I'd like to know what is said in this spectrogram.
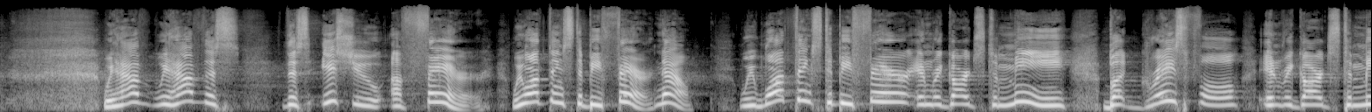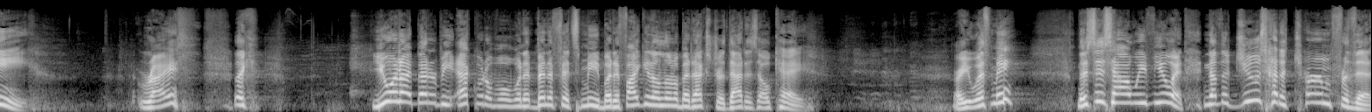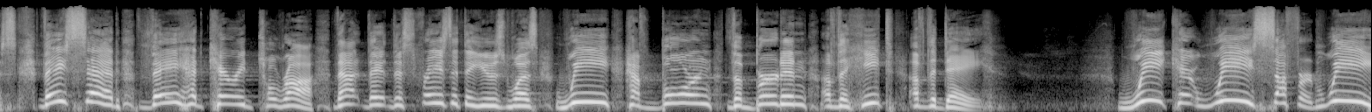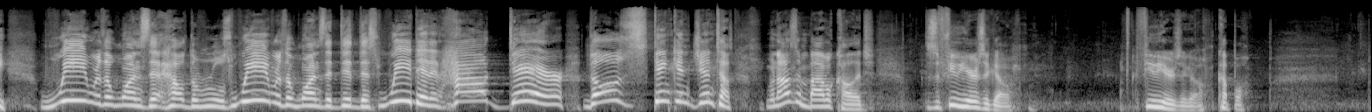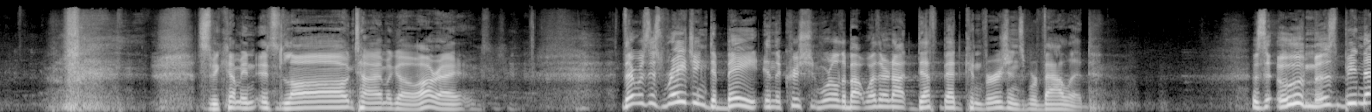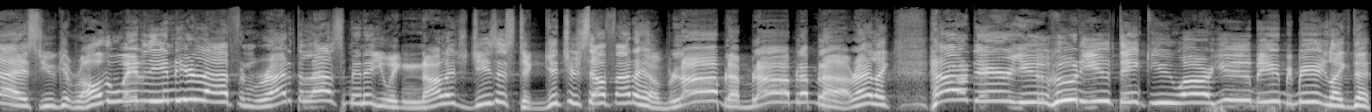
We have, we have this, this issue of fair. We want things to be fair. Now, we want things to be fair in regards to me, but graceful in regards to me. Right? Like, you and I better be equitable when it benefits me, but if I get a little bit extra, that is okay. Are you with me? This is how we view it. Now, the Jews had a term for this. They said they had carried Torah. That they, this phrase that they used was, "We have borne the burden of the heat of the day." We care, we suffered. We we were the ones that held the rules. We were the ones that did this. We did it. How dare those stinking Gentiles? When I was in Bible college, this is a few years ago. A few years ago, a couple it's becoming, it's long time ago. All right. There was this raging debate in the Christian world about whether or not deathbed conversions were valid. It was, oh, it must be nice. You get all the way to the end of your life, and right at the last minute, you acknowledge Jesus to get yourself out of hell. Blah, blah, blah, blah, blah. Right? Like, how dare you? Who do you think you are? You, be, be, be. Like, the,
